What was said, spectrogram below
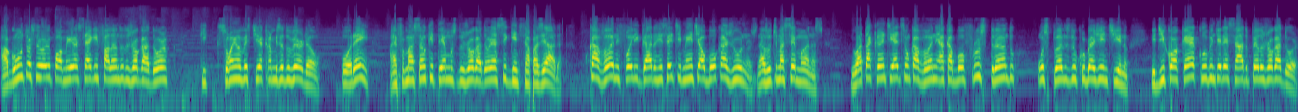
Alguns torcedores do Palmeiras seguem falando do jogador que sonham vestir a camisa do Verdão. Porém, a informação que temos do jogador é a seguinte, rapaziada. O Cavani foi ligado recentemente ao Boca Juniors nas últimas semanas. E o atacante Edson Cavani acabou frustrando os planos do clube argentino e de qualquer clube interessado pelo jogador.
